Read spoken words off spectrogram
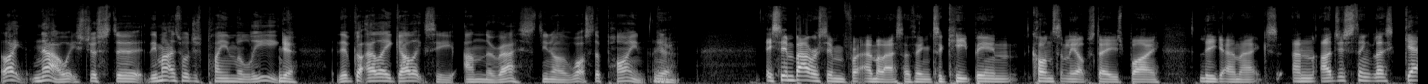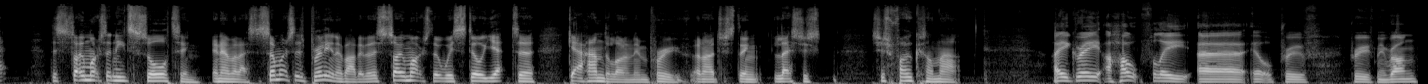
like now it's just uh, they might as well just play in the league. Yeah. They've got LA Galaxy and the rest. You know, what's the point? Yeah. And- It's embarrassing for MLS, I think, to keep being constantly upstaged by Liga MX. And I just think let's get. There's so much that needs sorting in MLS. There's so much that's brilliant about it, but there's so much that we're still yet to get a handle on and improve. And I just think let's just let's just focus on that. I agree. Uh, hopefully, uh, it'll prove prove me wrong,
